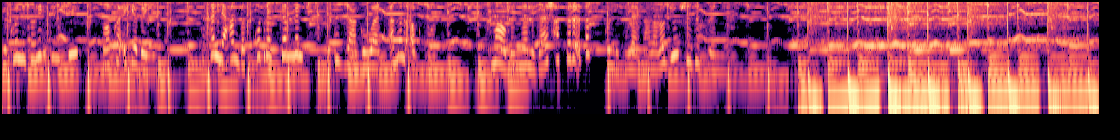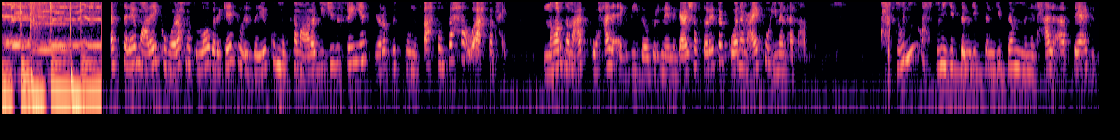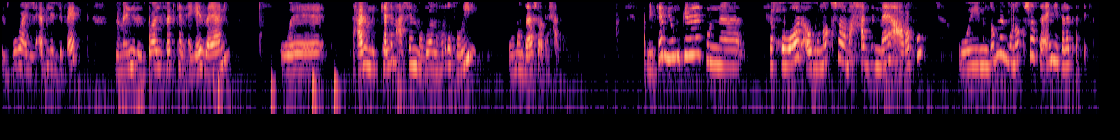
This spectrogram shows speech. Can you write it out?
بكل طريق تمشي طاقة إيجابية تخلي عندك قدرة تكمل وتزرع جواك أمل أكبر. اسمعوا برنامج عيشها بطريقتك كل تلات على راديو شيزوفرينيا. السلام عليكم ورحمة الله وبركاته. إزيكم مجتمع راديو شيزوفرينيا؟ يا رب تكونوا في أحسن صحة وأحسن حال. النهاردة معاكم حلقة جديدة وبرنامج عيشها بطريقتك وأنا معاكم إيمان أسعد. وحشتوني وحشتوني جدا جدا جدا من الحلقة بتاعة الأسبوع اللي قبل اللي فات. بما إن الأسبوع اللي فات كان أجازة يعني. وتعالوا نتكلم عشان الموضوع النهاردة طويل وما نضيعش وقت الحلقة. من كام يوم كده كنا في حوار أو مناقشة مع حد ما أعرفه ومن ضمن المناقشة سألني ثلاث أسئلة.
